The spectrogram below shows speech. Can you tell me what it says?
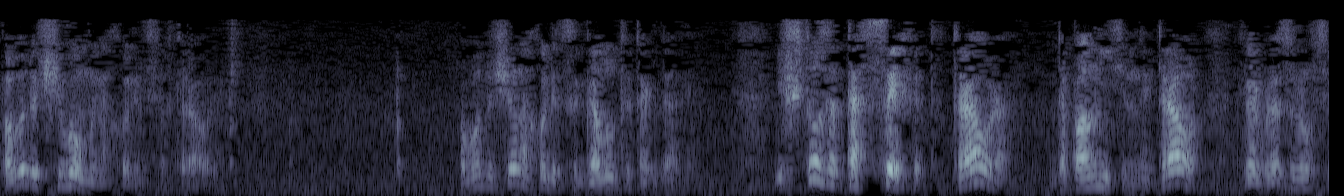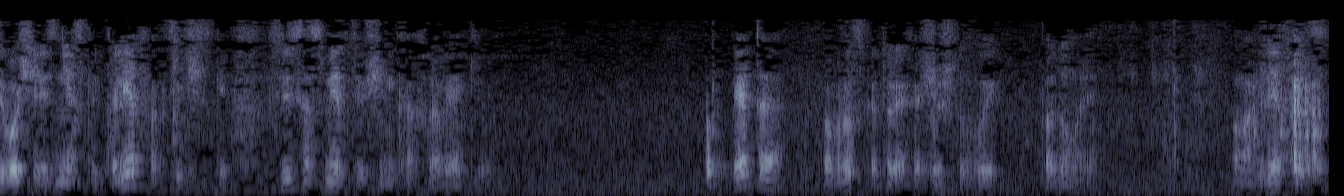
По поводу чего мы находимся в трауре? По поводу чего находится Галут и так далее. И что за тасефет траура, дополнительный траур, который произошел всего через несколько лет фактически, в связи со смертью ученика Хравиакива. Это вопрос, который я хочу, чтобы вы подумали. Помогли ответить.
